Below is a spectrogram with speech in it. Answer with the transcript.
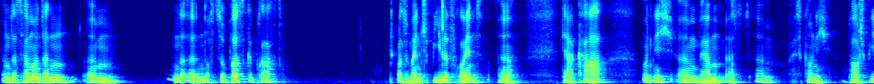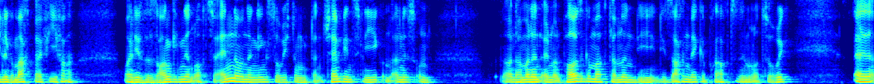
Und das haben wir dann ähm, äh, noch zur Post gebracht also mein Spielefreund, äh, der K und ich, ähm, wir haben erst, ähm, weiß gar nicht, ein paar Spiele gemacht bei FIFA, weil die Saison ging dann auch zu Ende und dann ging es so Richtung dann Champions League und alles und ja, da haben wir dann irgendwann Pause gemacht, haben dann die, die Sachen weggebracht, sind wir noch zurück. Äh,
